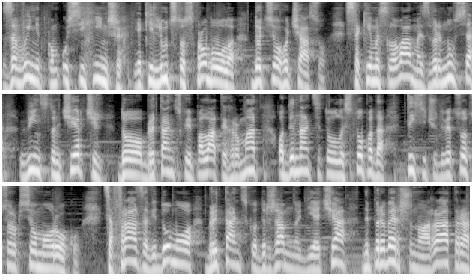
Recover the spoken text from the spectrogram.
за винятком усіх інших, які людство спробувало до цього часу. З такими словами звернувся Вінстон Черчилль до Британської палати громад 11 листопада 1947 року. Ця фраза відомого британського державного діяча, неперевершеного оратора,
